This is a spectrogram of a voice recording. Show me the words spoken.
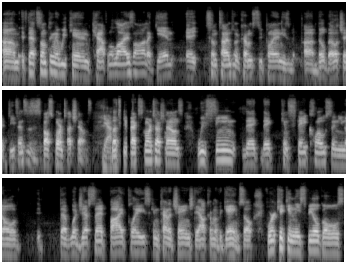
Um, if that's something that we can capitalize on, again, it sometimes when it comes to playing these uh, Bill Belichick defenses, it's about scoring touchdowns. Yeah. Let's get back scoring touchdowns. We've seen that they can stay close, and you know that what Jeff said, five plays can kind of change the outcome of a game. So if we're kicking these field goals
